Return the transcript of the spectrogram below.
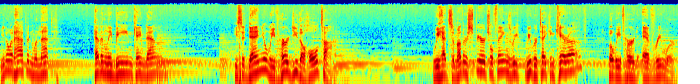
You know what happened when that heavenly being came down? He said, Daniel, we've heard you the whole time. We had some other spiritual things we, we were taking care of, but we've heard every word.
